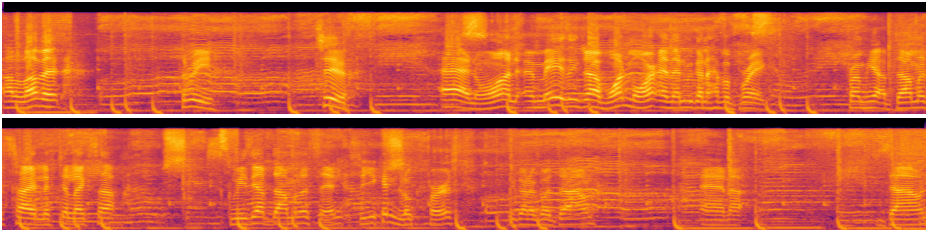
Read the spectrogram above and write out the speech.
I love it. Three, two, and one. Amazing job. One more, and then we're gonna have a break. From here, abdominals tight, lift your legs up. Squeeze the abdominals in. So you can look first. You're gonna go down and up, down.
